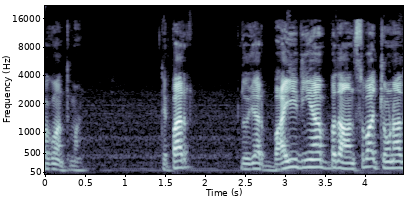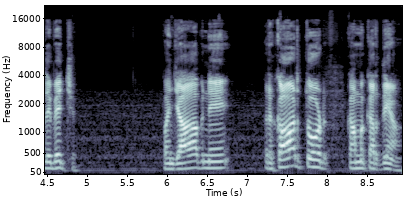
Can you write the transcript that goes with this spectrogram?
ਭਗਵੰਤ ਮਾਨ। ਤੇ ਪਰ 2022 ਦੀਆਂ ਵਿਧਾਨ ਸਭਾ ਚੋਣਾਂ ਦੇ ਵਿੱਚ ਪੰਜਾਬ ਨੇ ਰਿਕਾਰਡ ਤੋੜ ਕੰਮ ਕਰਦਿਆਂ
